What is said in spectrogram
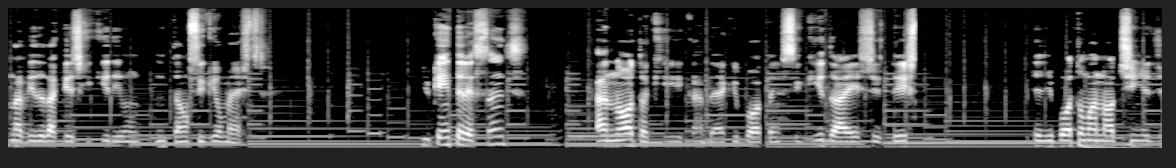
na vida daqueles que queriam então seguir o Mestre. E o que é interessante, a nota que Kardec bota em seguida a este texto, ele bota uma notinha de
